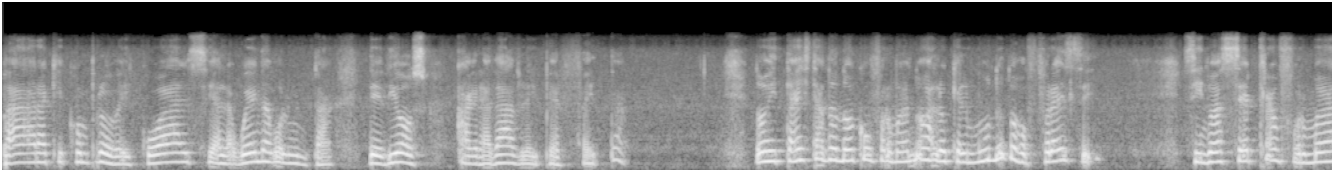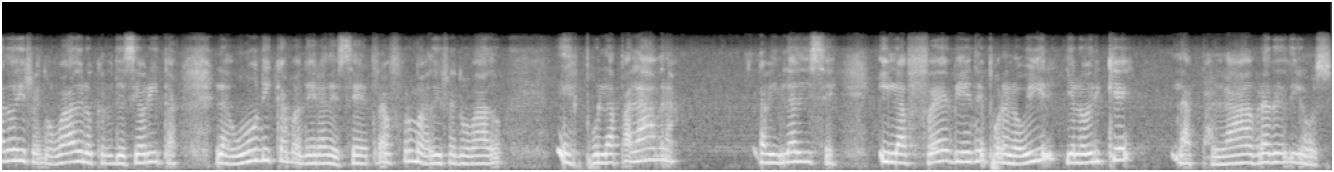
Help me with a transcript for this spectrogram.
para que comprobéis cuál sea la buena voluntad de Dios, agradable y perfecta. Nos está instando no conformarnos a lo que el mundo nos ofrece, sino a ser transformados y renovados. Y lo que les decía ahorita, la única manera de ser transformado y renovado es por la palabra. La Biblia dice, y la fe viene por el oír, y el oír qué? La palabra de Dios.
